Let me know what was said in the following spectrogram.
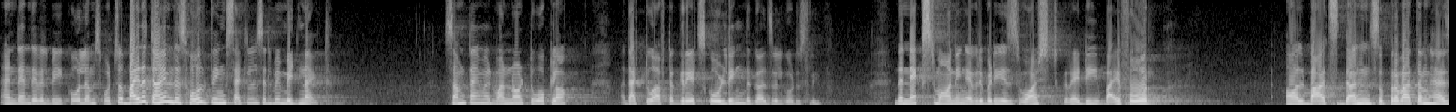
and then there will be columns put. So by the time this whole thing settles, it'll be midnight. Sometime at 1 or 2 o'clock, that too, after great scolding, the girls will go to sleep. The next morning, everybody is washed, ready by four. All baths done. Suprabhatam has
